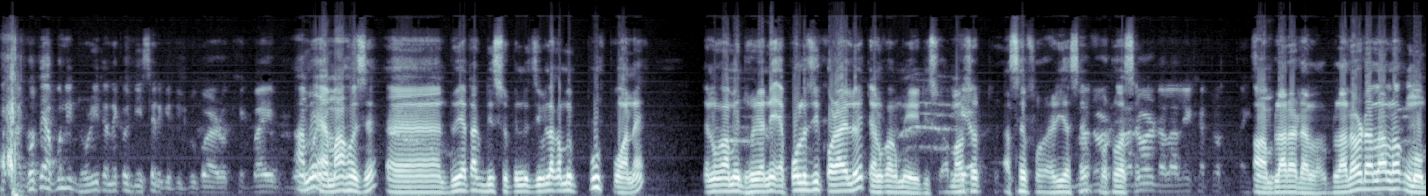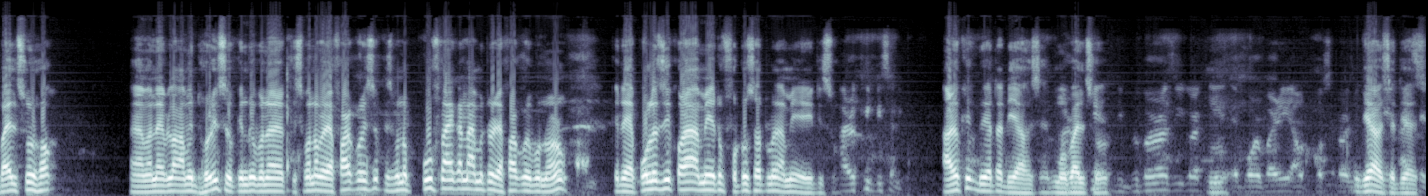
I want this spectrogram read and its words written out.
আগতে আপুনি ধৰি তেনেকৈ দিছে নেকি ডিব্ৰুগড় আৰক্ষীক বা এই- আমি এমাহ হৈছে দুই এটাক দিছোঁ কিন্তু যিবিলাক আমি প্ৰুফ পোৱা নাই তেওঁলোকক আমি ধৰি আনি এপলজি কৰাই লৈ তেওঁলোকক আমি এৰি দিছোঁ। আমাৰ ওচৰত আছে হেৰি আছে ফটো আছে। অঁ ব্লাডৰ দালাল ব্লাডৰ দালাল হওক মোবাইল চুৰ হওক মানে এইবিলাক আমি ধৰিছোঁ কিন্তু মানে কিছুমানক ৰেফাৰ কৰিছোঁ কিছুমানক প্ৰুফ নাই কাৰণে আমিতো ৰেফাৰ কৰিব নোৱাৰোঁ। কিন্তু এপলজি কৰাই আমি এইটো ফটো শ্বট লৈ আমি এৰি দিছোঁ। আৰক্ষীক দুই এটা দিয়া হৈছে মোবাইল চুৰ দিয়া হৈছে, দিয়া হৈছে।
